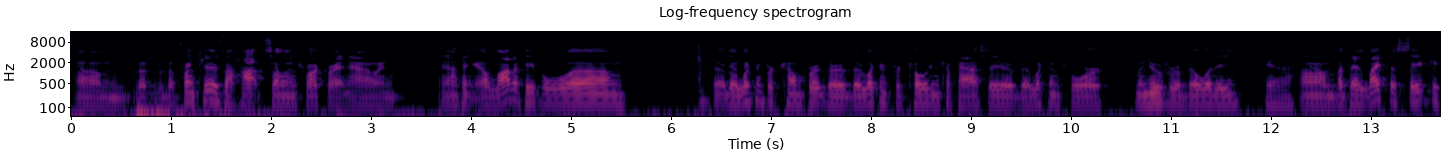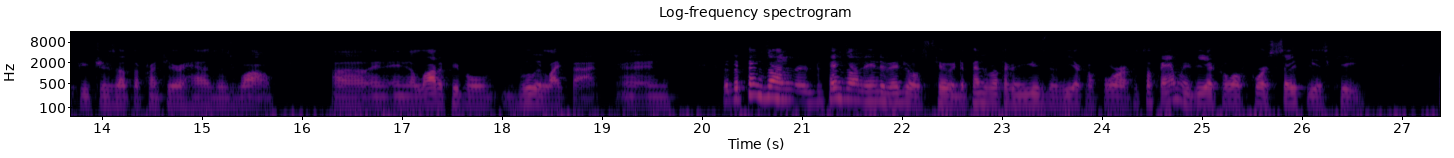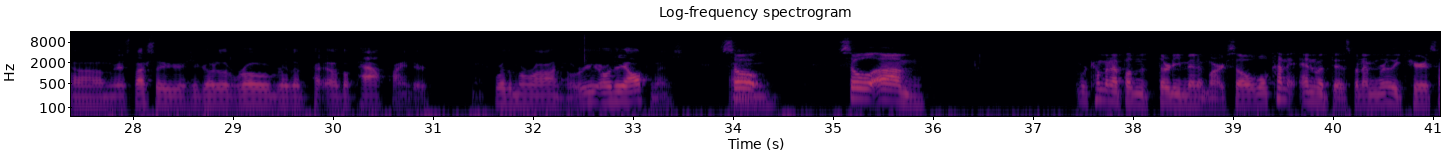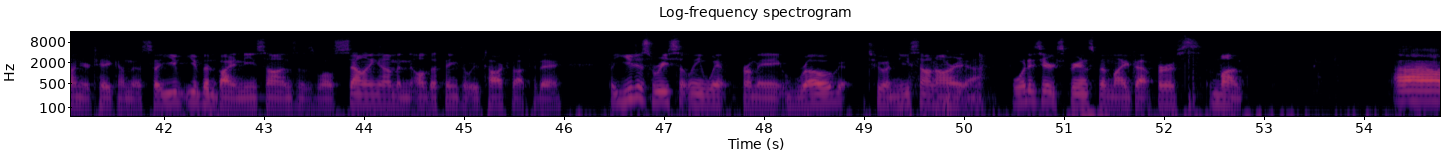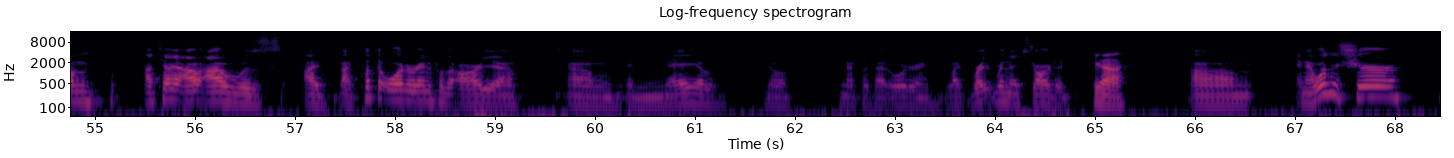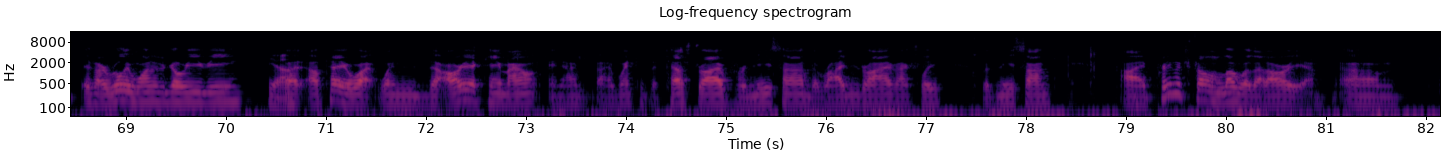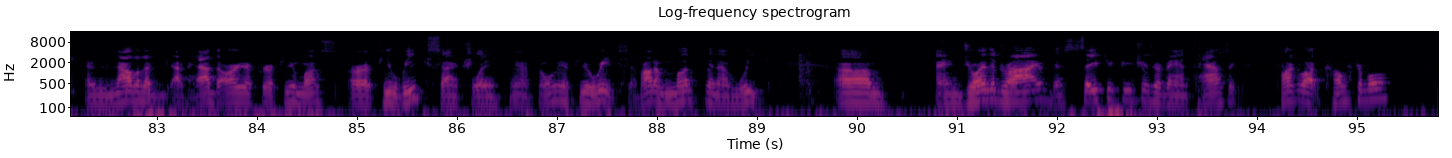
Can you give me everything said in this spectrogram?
um, the, the Frontier is the hot selling truck right now, and, and I think a lot of people um, they're, they're, looking for comfort. They're they're looking for towing capacity. They're, they're looking for maneuverability. Yeah. Um, but they like the safety features that the Frontier has as well, uh, and and a lot of people really like that. And it depends on it depends on the individuals too. It depends what they're going to use the vehicle for. If it's a family vehicle, of course, safety is key. Um, especially if you go to the Rogue or the or the Pathfinder, or the Murano or, or the Altimas. So, um, so um, we're coming up on the 30 minute mark, so we'll kind of end with this. But I'm really curious on your take on this. So you you've been buying Nissans as well as selling them and all the things that we've talked about today. But you just recently went from a Rogue to a Nissan Ariya. What has your experience been like that first month? Um, I tell you, I, I, was I, I put the order in for the Ariya um, in May of no when I put that order in, like right when they started. Yeah. Um, and I wasn't sure if I really wanted to go EV. Yeah. But I'll tell you what, when the Ariya came out and I, I went to the test drive for Nissan, the ride and drive actually with Nissan, I pretty much fell in love with that Ariya. Um, And now that I've, I've had the Ariya for a few months, or a few weeks actually, yeah, only a few weeks, about a month and a week. Um, I enjoy the drive. The safety features are fantastic. Talk about comfortable.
